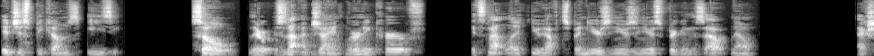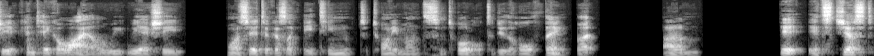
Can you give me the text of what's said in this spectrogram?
it just becomes easy. So there is not a giant learning curve. It's not like you have to spend years and years and years figuring this out. Now, actually, it can take a while. We we actually I want to say it took us like 18 to 20 months in total to do the whole thing, but um, it it's just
